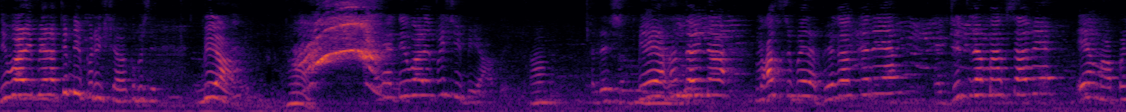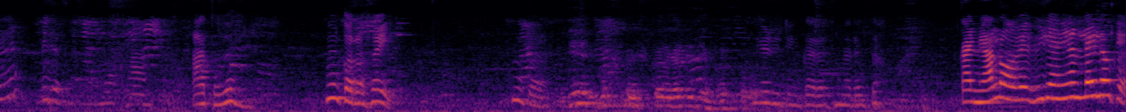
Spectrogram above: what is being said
દિવાળી પહેલા કેટલી પરીક્ષા ખબર છે? બે આવે. હા. અને દિવાળી પછી બે આવે. હા. અને બે હંધાઈના માર્ક્સ પહેલા ભેગા કરીએ જેટલા માર્ક્સ આવે એમ આપણને બીજે હા. આ તો જો શું કરો સહી શું કરો? કરી એડિટિંગ કરે છે મારે તો. કાંઈ નહીં. હાલો હવે વીડિયો એને લઈ લો કે?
